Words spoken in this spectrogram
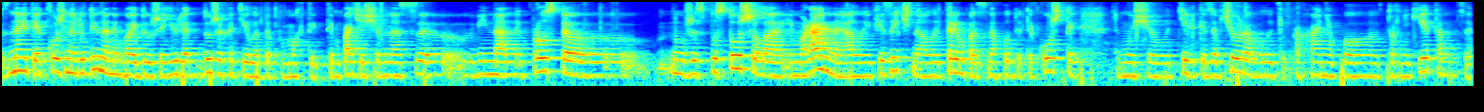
Знаєте, як кожна людина не байдужа, Юля дуже хотіла допомогти. Тим паче, що в нас е, війна не просто е, ну, вже спустошила і морально, але і фізично, але треба знаходити кошти, тому що тільки завчора велике прохання по турнікетам. Це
